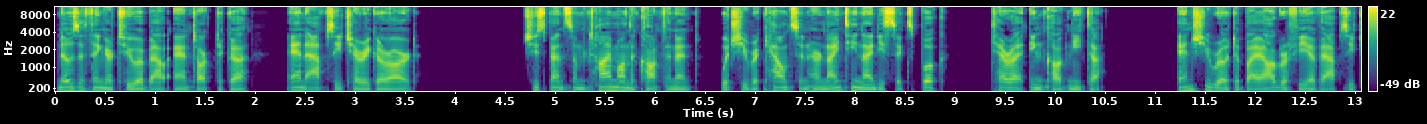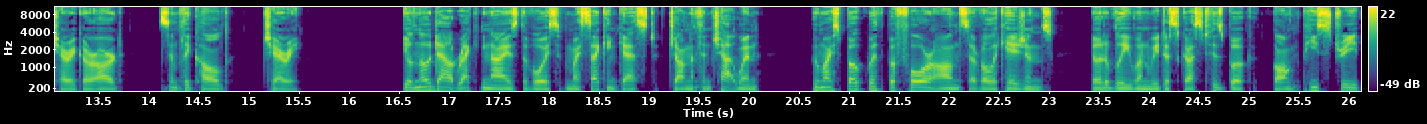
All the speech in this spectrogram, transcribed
knows a thing or two about Antarctica and Apsley Cherry Garrard. She spent some time on the continent which she recounts in her 1996 book, Terra Incognita. And she wrote a biography of Apsley Cherry Garrard, simply called Cherry. You'll no doubt recognize the voice of my second guest, Jonathan Chatwin, whom I spoke with before on several occasions, notably when we discussed his book, Long Peace Street,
